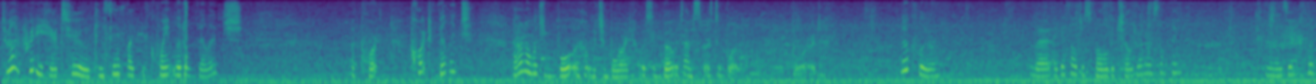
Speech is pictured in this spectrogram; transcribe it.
It's really pretty here too. Can you see it's like a quaint little village? A port, port village? I don't know which bo which board, which boat I'm supposed to. Board. No clue but I guess I'll just follow the children or something. Cause yeah, look,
